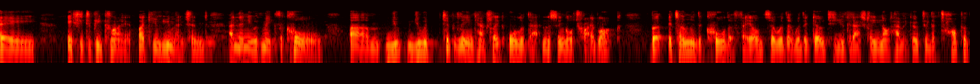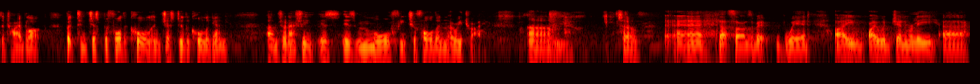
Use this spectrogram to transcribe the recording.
a HTTP client, like you, you mentioned, and then you would make the call. Um, you you would typically encapsulate all of that in a single try block, but it's only the call that failed. So with the, with the go to, you could actually not have it go to the top of the try block, but to just before the call and just do the call again. Um, so it actually is is more featureful than a retry. Um, so Uh, that sounds a bit weird. I I would generally uh,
